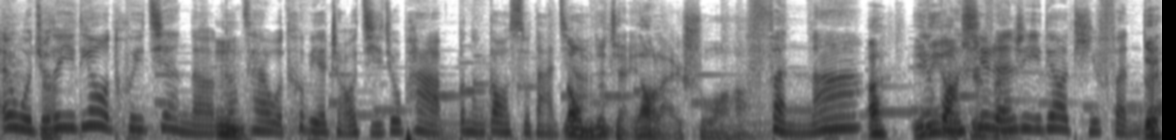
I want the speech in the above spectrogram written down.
哎，我觉得一定要推荐的。刚才我特别着急，就怕不能告诉大家。那我们就简要来说哈。粉呢？啊，因为广西人是一定要提粉的。对，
